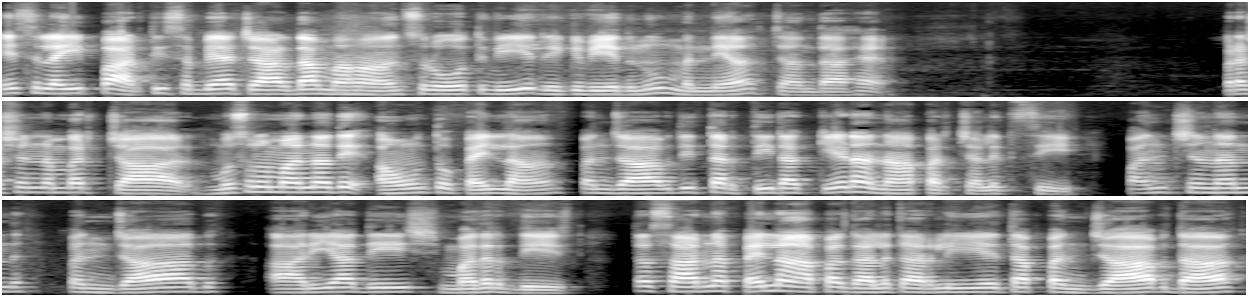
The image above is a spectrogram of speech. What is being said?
ਇਸ ਲਈ ਭਾਰਤੀ ਸੱਭਿਆਚਾਰ ਦਾ ਮਹਾਨ ਸਰੋਤ ਵੀ ਰਿਗਵੇਦ ਨੂੰ ਮੰਨਿਆ ਜਾਂਦਾ ਹੈ। ਪ੍ਰਸ਼ਨ ਨੰਬਰ 4 ਮੁਸਲਮਾਨਾਂ ਦੇ ਆਉਣ ਤੋਂ ਪਹਿਲਾਂ ਪੰਜਾਬ ਦੀ ਧਰਤੀ ਦਾ ਕਿਹੜਾ ਨਾਂ ਪ੍ਰਚਲਿਤ ਸੀ? ਪੰਚਨੰਦ, ਪੰਜਾਬ, ਆਰੀਆ ਦੇਸ਼, ਮਦਰ ਦੇਸ਼। ਤਾਂ ਸਾਰਿਆਂ ਨਾਲ ਪਹਿਲਾਂ ਆਪਾਂ ਗੱਲ ਕਰ ਲਈਏ ਤਾਂ ਪੰਜਾਬ ਦਾ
